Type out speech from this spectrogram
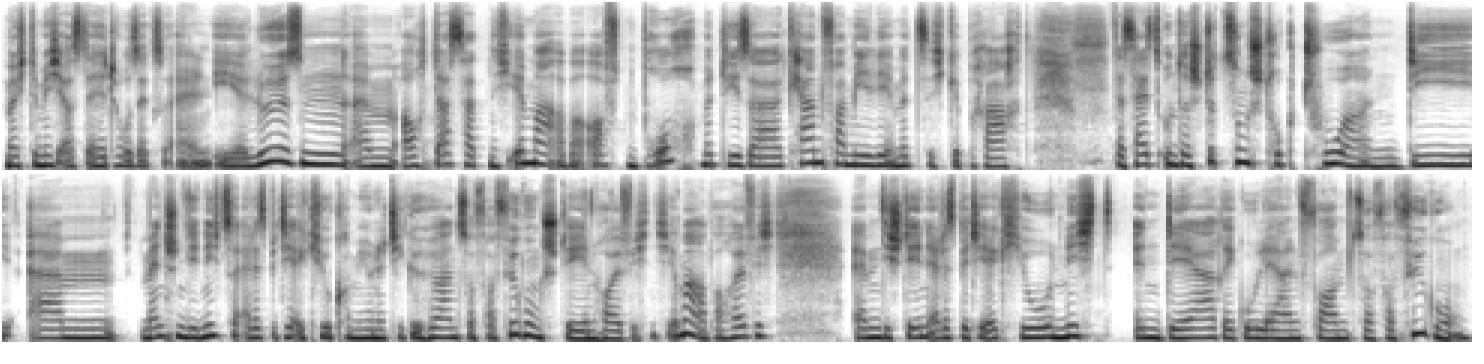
möchte mich aus der heterosexuellen Ehe lösen. Ähm, auch das hat nicht immer, aber oft einen Bruch mit dieser Kernfamilie mit sich gebracht. Das heißt, Unterstützungsstrukturen, die ähm, Menschen, die nicht zur LSBTIQ-Community gehören, zur Verfügung stehen, häufig, nicht immer, aber häufig, ähm, die stehen LSBTIQ nicht in der regulären Form zur Verfügung.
